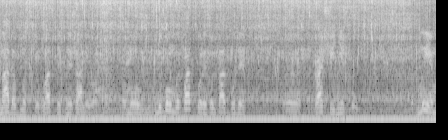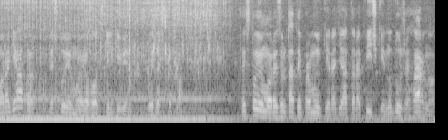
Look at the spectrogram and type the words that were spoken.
надобності, власник не жалівався. Тому в будь-якому випадку результат буде е, кращий, ніж був. Миємо радіатор, тестуємо його, скільки він видасть тепла. Тестуємо результати промивки радіатора пічки. Ну дуже гарно.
